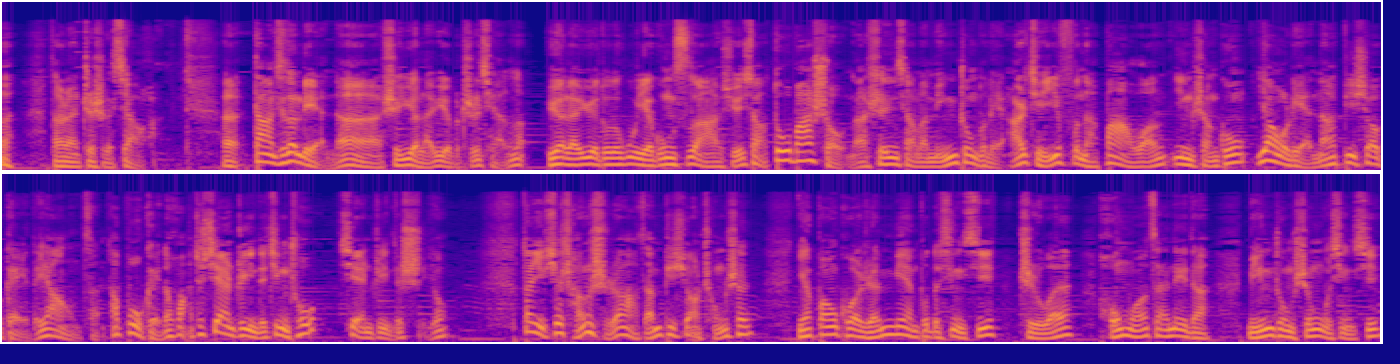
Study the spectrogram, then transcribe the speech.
当然这是个笑话。呃，大家的脸呢是越来越不值钱了，越来越多的物业公司啊、学校都把手呢伸向了民众的脸，而且一副呢霸王硬上弓，要脸呢必须要给的样子，那不给的话就限制你的进出，限制你的使用。但有些常识啊，咱们必须要重申，你要包括人面部的信息、指纹、虹膜在内的民众生物信息，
